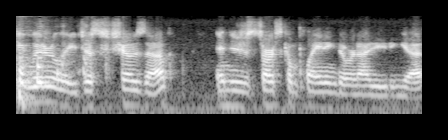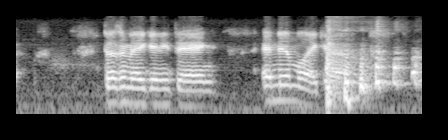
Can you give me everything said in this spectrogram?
He literally just shows up and he just starts complaining that we're not eating yet. Doesn't make anything. And then like uh,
